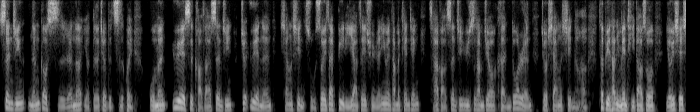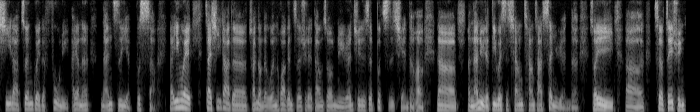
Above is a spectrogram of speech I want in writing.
圣经能够使人呢有得救的智慧，我们越是考察圣经，就越能相信主。所以在毕里亚这一群人，因为他们天天查考圣经，于是他们就有很多人就相信了哈。特别它里面提到说，有一些希腊尊贵的妇女，还有呢男子也不少。那因为在希腊的传统的文化跟哲学的当中，女人其实是不值钱的哈。那男女的地位是相相差甚远的，所以呃，这这一群。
